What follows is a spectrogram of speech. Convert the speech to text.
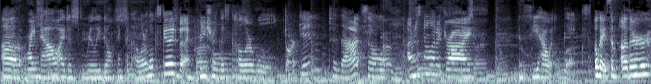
Um, right now I just really don't think the color looks good, but I'm pretty sure this color will darken to that. So I'm just gonna let it dry and see how it looks. Okay, some other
